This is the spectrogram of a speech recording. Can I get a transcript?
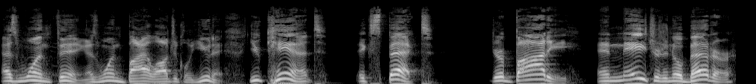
as one thing, as one biological unit. You can't expect your body and nature to know better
